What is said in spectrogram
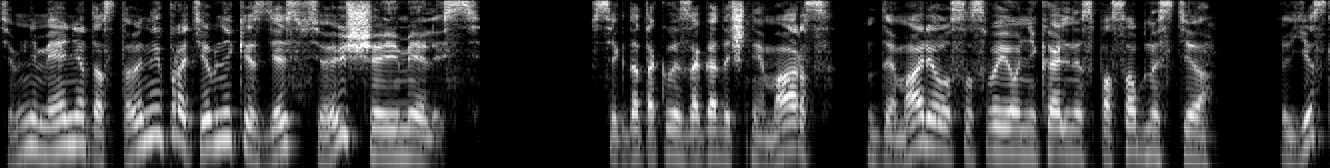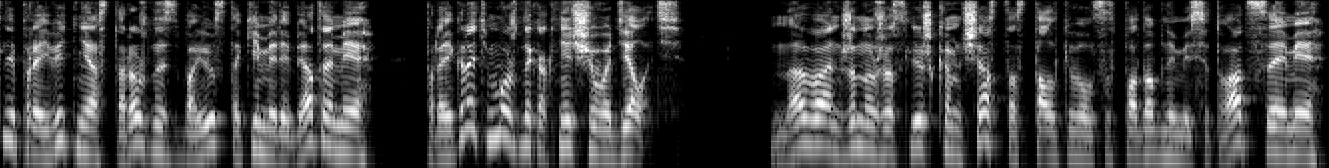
Тем не менее, достойные противники здесь всё ещё имелись. Всегда такой загадочный Марс, Демарио со своей уникальной способностью – если проявить неосторожность в бою с такими ребятами, проиграть можно как нечего делать. Но Ван Джен уже слишком часто сталкивался с подобными ситуациями.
